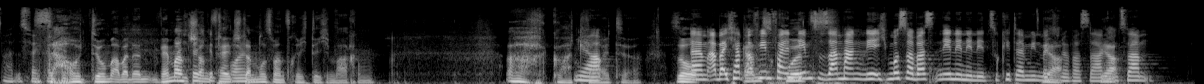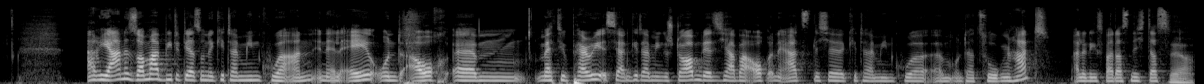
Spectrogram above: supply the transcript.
Das ist Sau dumm, aber dann, wenn man ich schon fälscht, dann muss man es richtig machen. Ach Gott, Ja. Leute. So, Ähm, aber ich habe auf jeden Fall in dem Zusammenhang, nee, ich muss noch was, nee, nee, nee, nee, zu Ketamin möchte Ja, ich noch was sagen. ja. Und zwar, Ariane Sommer bietet ja so eine Ketaminkur an in L.A. und auch ähm, Matthew Perry ist ja an Ketamin gestorben, der sich aber auch eine ärztliche Ketaminkur ähm, unterzogen hat. Allerdings war das nicht das, Ja.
